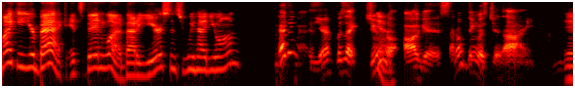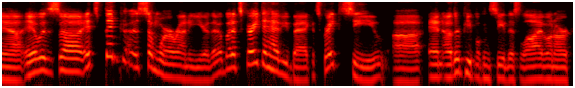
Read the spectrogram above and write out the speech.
Mikey, you're back. It's been what, about a year since we've had you on? I think that year it was like June Yeah. or August. I don't think it was July. Yeah, it was. Uh, it's been uh, somewhere around a year though, but it's great to have you back. It's great to see you. Uh, and other people can see this live on our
